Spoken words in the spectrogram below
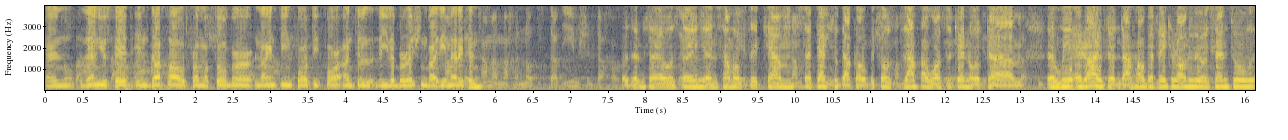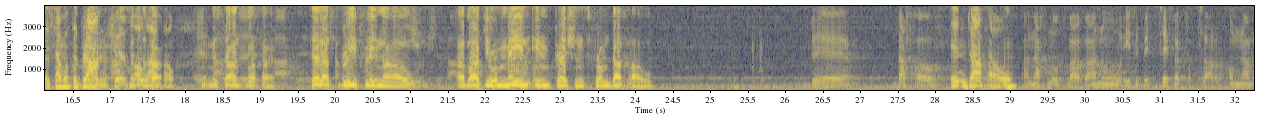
And then you stayed in Dachau from October 1944 until the liberation by the Americans? Uh, Then I was staying in some of the camps attached to Dachau because Dachau was the general term. Uh, we arrived in Dachau, but later on we were sent to some of the branches uh, of Mr. Bar- Dachau. Mr. Ansbacher, tell us briefly now about your main impressions from Dachau in Dachau,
